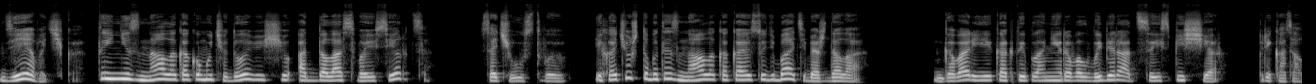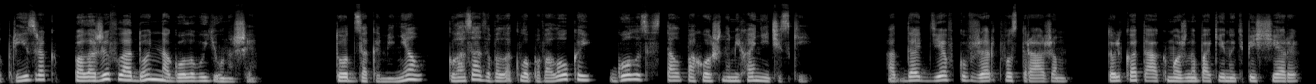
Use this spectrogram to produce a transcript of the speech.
«Девочка, ты не знала, какому чудовищу отдала свое сердце? Сочувствую и хочу, чтобы ты знала, какая судьба тебя ждала. Говори, как ты планировал выбираться из пещер. приказал призрак, положив ладонь на голову юноши. Тот закаменел, глаза заволокло поволокой, голос стал похож на механический. «Отдать девку в жертву стражам. Только так можно покинуть пещеры».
